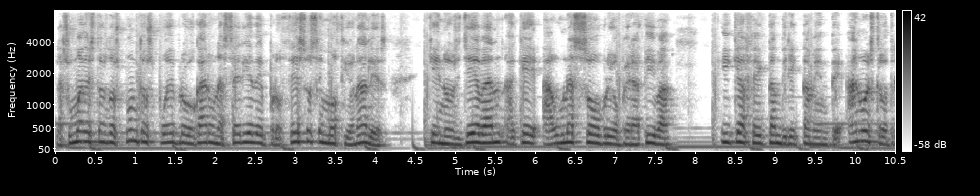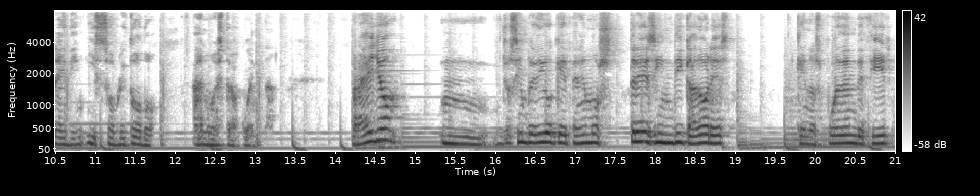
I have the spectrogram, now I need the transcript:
La suma de estos dos puntos puede provocar una serie de procesos emocionales que nos llevan a que a una sobreoperativa y que afectan directamente a nuestro trading y sobre todo a nuestra cuenta. Para ello, mm, yo siempre digo que tenemos tres indicadores que nos pueden decir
